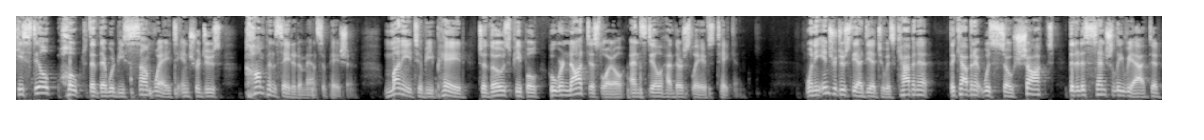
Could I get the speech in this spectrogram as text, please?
he still hoped that there would be some way to introduce compensated emancipation, money to be paid to those people who were not disloyal and still had their slaves taken. When he introduced the idea to his cabinet, the cabinet was so shocked that it essentially reacted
